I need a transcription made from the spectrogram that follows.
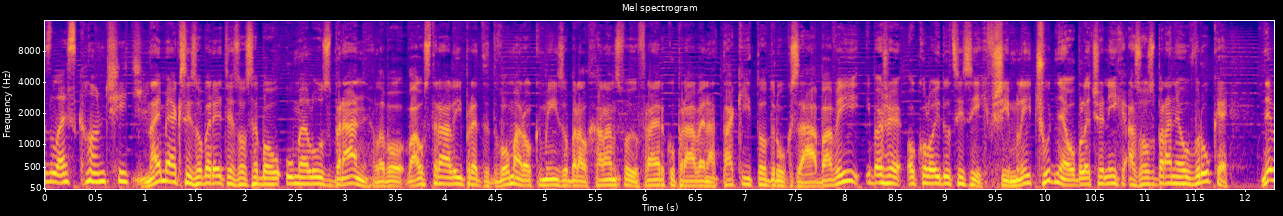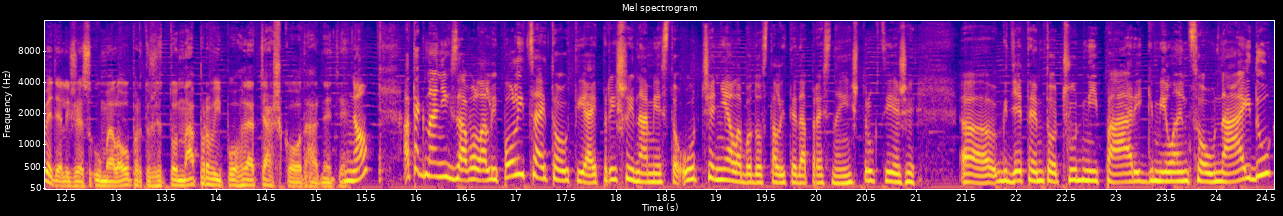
zle skončiť. Najmä ak si zoberiete so sebou umelú zbraň, lebo v Austrálii pred dvoma rokmi zobral chalan svoju frajerku práve na takýto druh zábavy, ibaže okolo idúci si ich všimli, čudne oblečených a so zbraňou v ruke. Nevedeli, že s umelou, pretože to na prvý pohľad ťažko odhadnete. No, a tak na nich zavolali policajtov, tí aj prišli na miesto určenia, lebo dostali teda presné inštrukcie, že uh, kde tento čudný párik milencov nájdu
